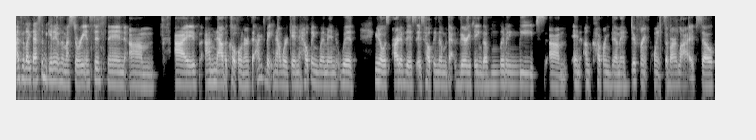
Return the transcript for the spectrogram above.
I feel like that's the beginning of my story. And since then, um, I've, I'm now the co-owner of the Activate Network and helping women with you know, as part of this is helping them with that very thing of limiting beliefs um, and uncovering them at different points of our lives. So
